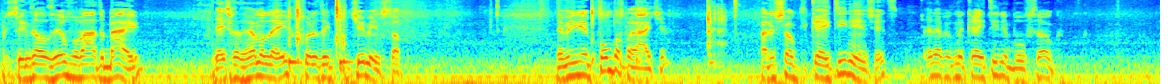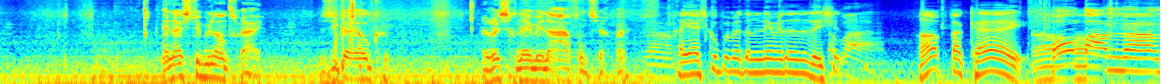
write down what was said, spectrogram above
Er drinkt altijd heel veel water bij. Deze gaat helemaal leeg voordat ik de gym instap. Hebben we hier een pompapparaatje. Waar dus ook die creatine in zit. En dan heb ik mijn creatinebehoefte ook. En hij is stimulantvrij. Dus die kan je ook rustig nemen in de avond, zeg maar. Ga jij scoopen met een limited edition? Hoppa. Hoppakee. Pompam. ehm,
